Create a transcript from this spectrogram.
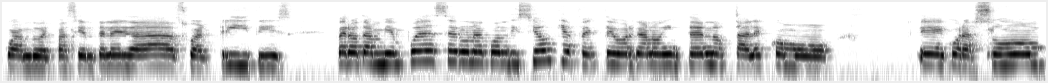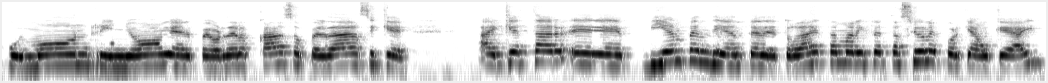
cuando el paciente le da su artritis, pero también puede ser una condición que afecte órganos internos tales como eh, corazón, pulmón, riñón, en el peor de los casos, ¿verdad? Así que hay que estar bien pendiente de todas estas manifestaciones porque aunque hay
